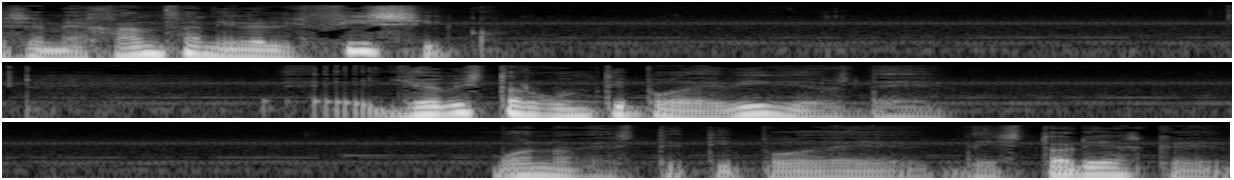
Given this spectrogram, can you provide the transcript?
semejanza a nivel físico. Eh, yo he visto algún tipo de vídeos de, bueno, de este tipo de, historias que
